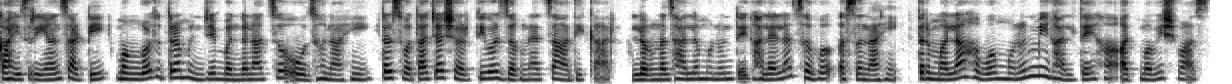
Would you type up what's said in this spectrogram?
काही स्त्रियांसाठी मंगळसूत्र म्हणजे बंधनाचं ओझं नाही तर स्वतःच्या शर्तीवर जगण्याचा अधिकार. लग्न झालं म्हणून ते घालायलाच हवं असं नाही. तर मला हवं म्हणून मी घालते हा आत्मविश्वास.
